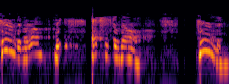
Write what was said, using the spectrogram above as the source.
Turn them around the axis of the arm. Turn them.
